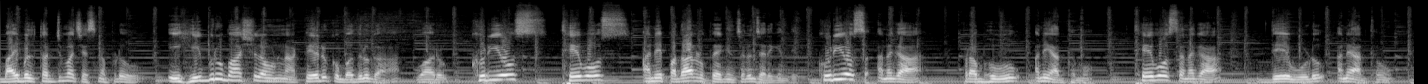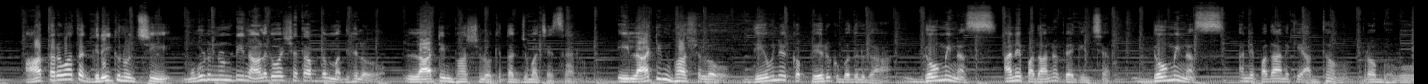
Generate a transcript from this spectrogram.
బైబిల్ తర్జుమా చేసినప్పుడు ఈ హీబ్రూ భాషలో ఉన్న పేరుకు బదులుగా వారు కురియోస్ థేవోస్ అనే పదాలను ఉపయోగించడం జరిగింది. కురియోస్ అనగా ప్రభువు అని అర్థము. థేవోస్ అనగా దేవుడు అనే అర్థం ఆ తర్వాత గ్రీకు నుంచి మూడు నుండి నాలుగవ శతాబ్దం మధ్యలో లాటిన్ భాషలోకి తర్జుమా చేశారు. ఈ లాటిన్ భాషలో దేవుని యొక్క పేరుకు బదులుగా డోమినస్ అనే పదాన్ని ఉపయోగించారు. డోమినస్ అనే పదానికి అర్థం ప్రభువు.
